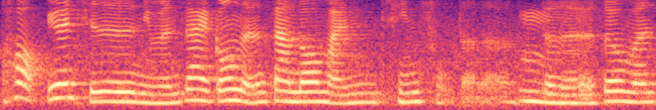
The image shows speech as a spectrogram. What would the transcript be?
后因为其实你们在功能上都蛮清楚的了，嗯、对对对，所以我们。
